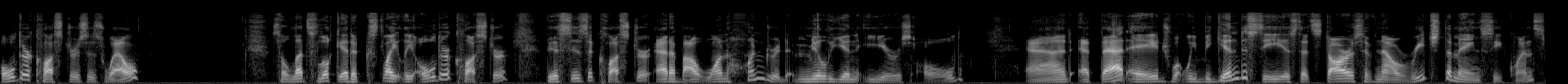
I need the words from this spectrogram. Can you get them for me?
older clusters as well so let's look at a slightly older cluster. This is a cluster at about 100 million years old. And at that age, what we begin to see is that stars have now reached the main sequence.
